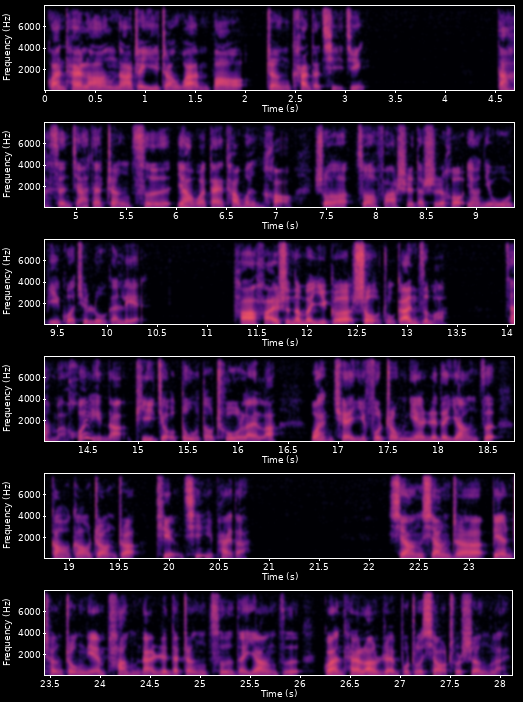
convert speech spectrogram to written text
冠太郎拿着一张晚报，正看得起劲。大森家的正次要我代他问好，说做法事的时候要你务必过去露个脸。他还是那么一个瘦竹竿子吗？怎么会呢？啤酒肚都出来了，完全一副中年人的样子，高高壮壮，挺气派的。想象着变成中年胖男人的正次的样子，冠太郎忍不住笑出声来。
